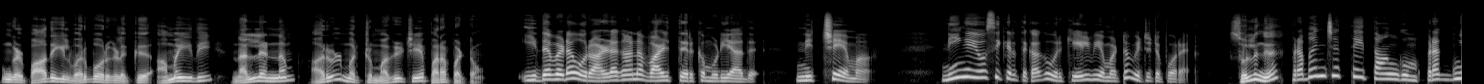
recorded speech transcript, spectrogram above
உங்கள் பாதையில் வருபவர்களுக்கு அமைதி நல்லெண்ணம் அருள் மற்றும் மகிழ்ச்சியை பரப்பட்டோம். இதை விட ஒரு அழகான வாழ்த்து இருக்க முடியாது. நிச்சயமா. நீங்க யோசிக்கிறதுக்காக ஒரு கேள்வியை மட்டும் விட்டுட்டு போறேன். சொல்லுங்க. பிரபஞ்சத்தை தாங்கும் பிரக்ஞ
